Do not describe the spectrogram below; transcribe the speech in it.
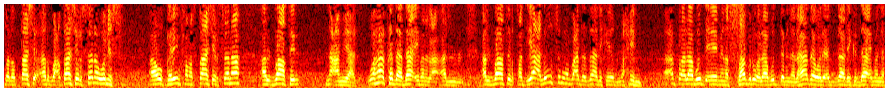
13 14 سنة ونصف أو قريب 15 سنة الباطل. نعم يعلو وهكذا دائما الباطل قد يعلو ثم بعد ذلك يضمحل فلا بد من الصبر ولا بد من هذا ولذلك دائما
